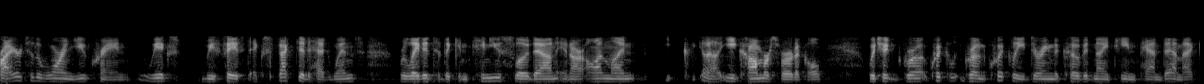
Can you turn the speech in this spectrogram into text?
Prior to the war in Ukraine, we faced expected headwinds related to the continued slowdown in our online uh, e-commerce vertical, which had grown quickly during the COVID-19 pandemic,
